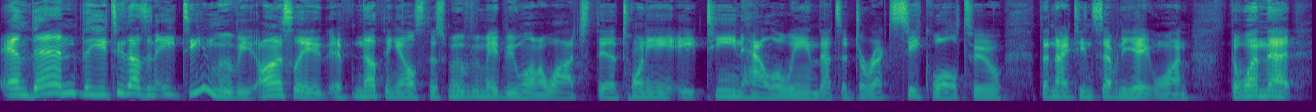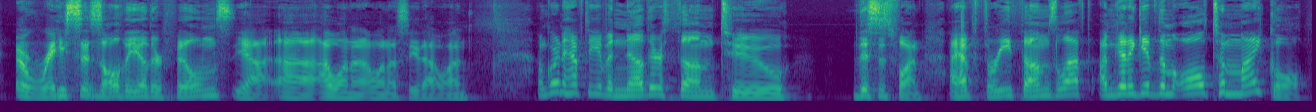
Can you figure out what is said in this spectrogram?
and then the 2018 movie. Honestly, if nothing else, this movie made me want to watch the 2018 Halloween. That's a direct sequel to the 1978 one, the one that erases all the other films. Yeah, uh, I want to I want to see that one. I'm going to have to give another thumb to this is fun. I have three thumbs left. I'm going to give them all to Michael.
